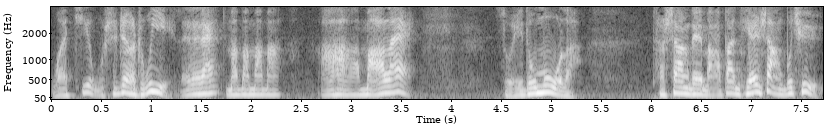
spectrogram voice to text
我就是这个主意。来来来，马马马马啊，马来，嘴都木了。他上这马半天上不去，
